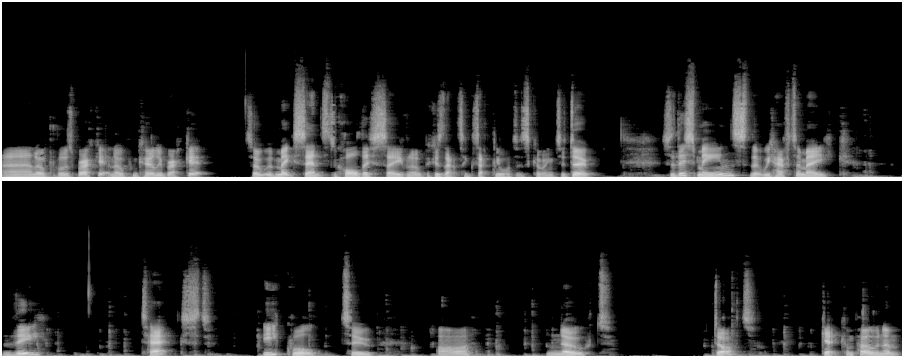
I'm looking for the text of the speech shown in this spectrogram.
And open close bracket and open curly bracket. So it would make sense to call this save note because that's exactly what it's going to do. So this means that we have to make the text equal to our note dot get component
